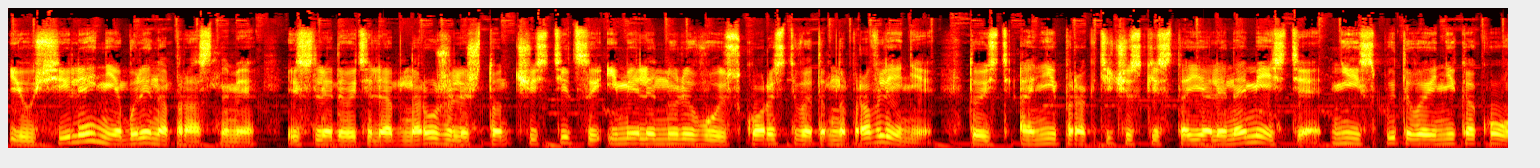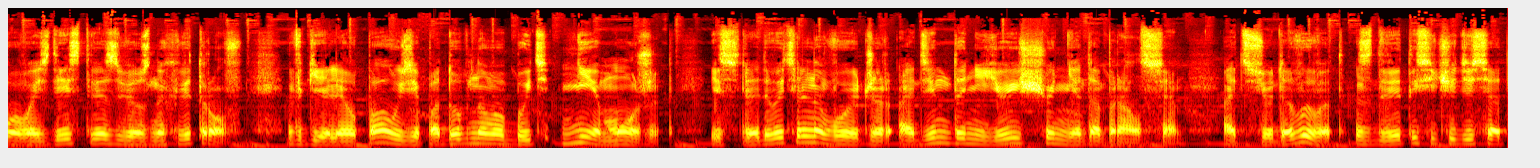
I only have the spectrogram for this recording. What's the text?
И усилия не были напрасными. Исследователи обнаружили, что частицы имели нулевую скорость в этом направлении, то есть они практически стояли на месте, не испытывая никакого воздействия звездных ветров. В гелиопаузе подобного быть не может. Исследователи Следовательно, Voyager 1 до нее еще не добрался. Отсюда вывод. С 2010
